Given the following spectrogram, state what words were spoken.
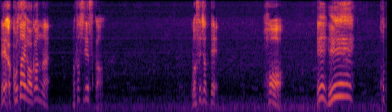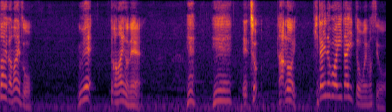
え？あ答えがわかんない。私ですか？忘れちゃって。はあ。え？え？ー、答えがないぞ。上？とかないのね。え？えー、えちょあの左の子は言いたいと思いますよ。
